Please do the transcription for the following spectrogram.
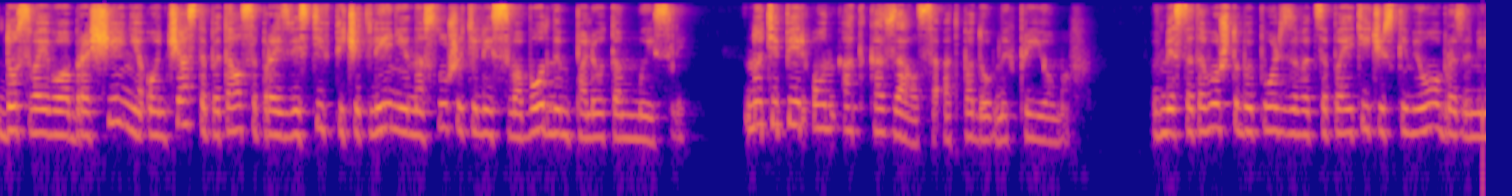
До своего обращения он часто пытался произвести впечатление на слушателей свободным полетом мысли. Но теперь он отказался от подобных приемов. Вместо того, чтобы пользоваться поэтическими образами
